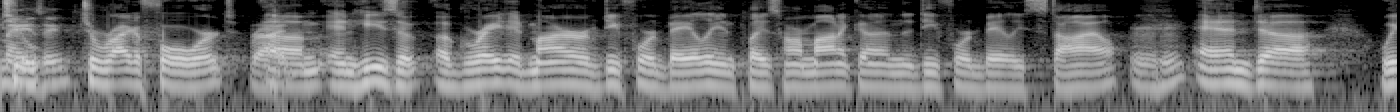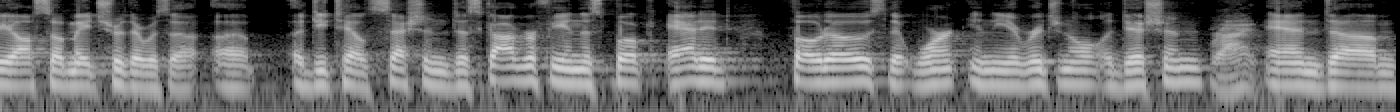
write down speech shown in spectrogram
to, to, write a foreword. Right. Um, and he's a, a, great admirer of DeFord Bailey and plays harmonica in the DeFord Bailey style. Mm-hmm. And uh, we also made sure there was a, a, a detailed session discography in this book, added photos that weren't in the original edition. Right. And um,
